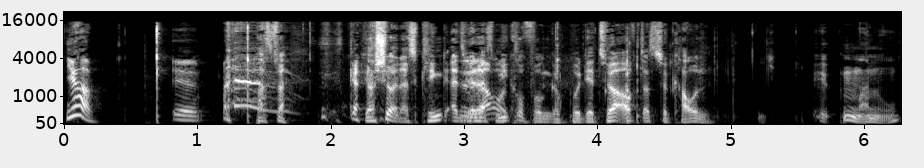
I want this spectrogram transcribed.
Ja. Äh, Passt. Joshua, das klingt, als wäre das. Mikrofon kaputt. Jetzt hör auf, das zu kauen. Manu.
